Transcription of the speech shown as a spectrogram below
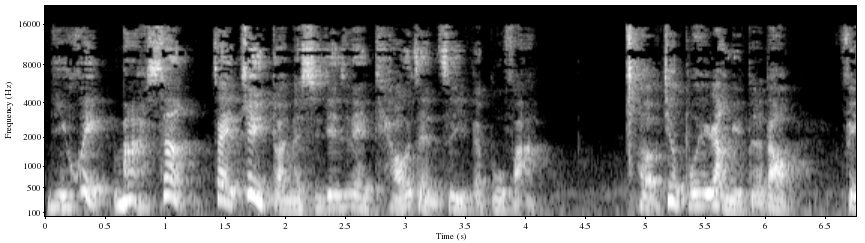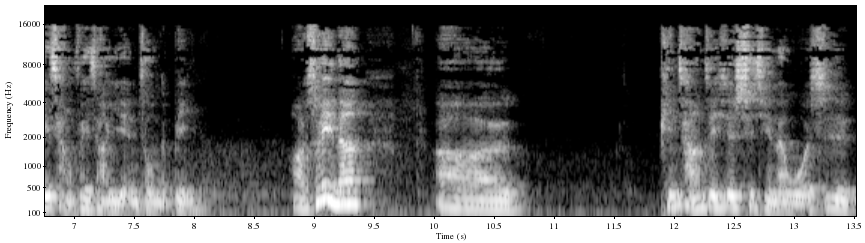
你会马上在最短的时间之内调整自己的步伐，呃，就不会让你得到非常非常严重的病。啊，所以呢，呃。平常这些事情呢，我是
